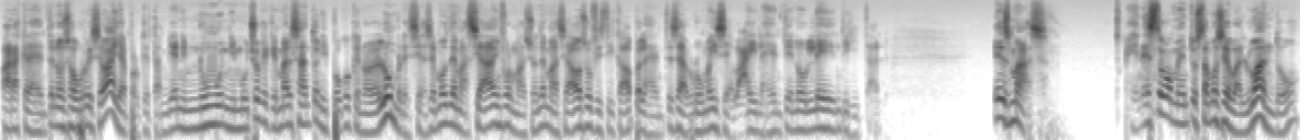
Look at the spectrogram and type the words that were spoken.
para que la gente no se aburra y se vaya, porque también ni, mucho que quema el santo ni poco que no le alumbre. Si hacemos demasiada información demasiado sofisticada, pues la gente se abruma y se va y la gente no lee en digital. Es más, en este momento estamos evaluando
